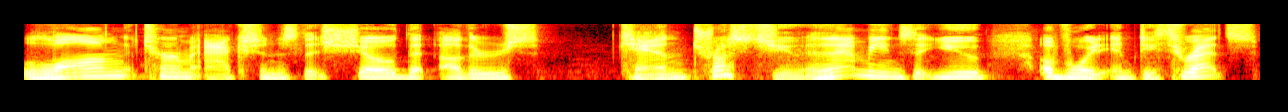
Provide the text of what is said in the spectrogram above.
long term actions that show that others can trust you. And that means that you avoid empty threats,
